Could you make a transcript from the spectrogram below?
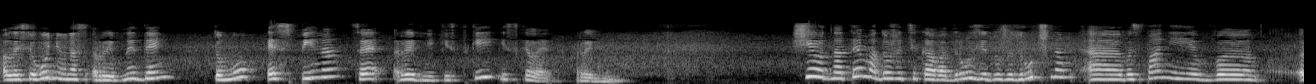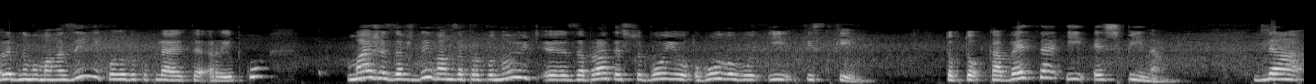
Але сьогодні у нас рибний день, тому еспіна це рибні кістки і скелет рибний. Ще одна тема дуже цікава, друзі, дуже зручна. Е, в Іспанії в рибному магазині, коли ви купляєте рибку, майже завжди вам запропонують е, забрати з собою голову і кістки. Тобто кабеса і еспіна. Для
